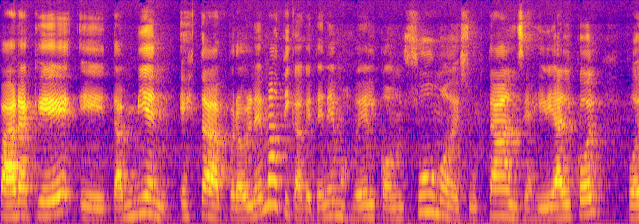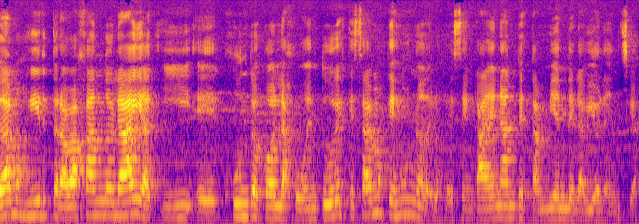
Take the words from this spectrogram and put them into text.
para que también esta problemática que tenemos del consumo de sustancias y de alcohol podamos ir trabajándola y, y eh, junto con las juventudes, que sabemos que es uno de los desencadenantes también de la violencia.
